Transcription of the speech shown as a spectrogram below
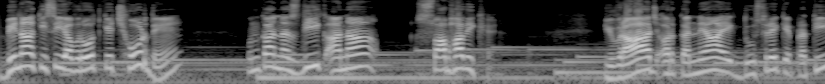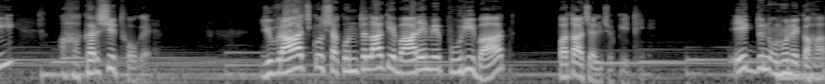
बिना किसी अवरोध के छोड़ दें, उनका नज़दीक आना स्वाभाविक है। युवराज और कन्या एक दूसरे के प्रति आकर्षित हो गए। युवराज को शकुंतला के बारे में पूरी बात पता चल चुकी थी। एक दिन उन्होंने कहा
